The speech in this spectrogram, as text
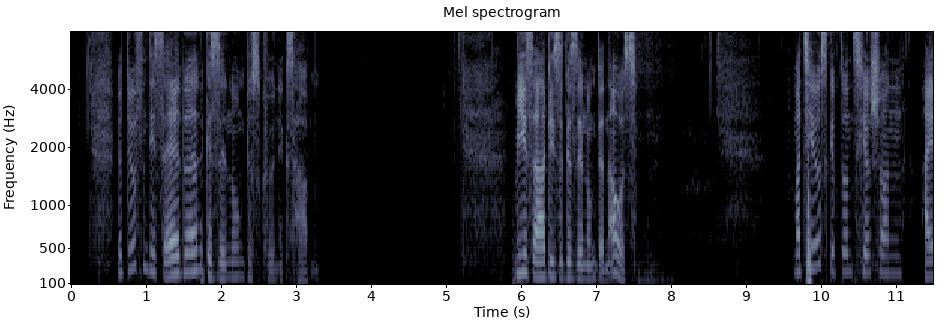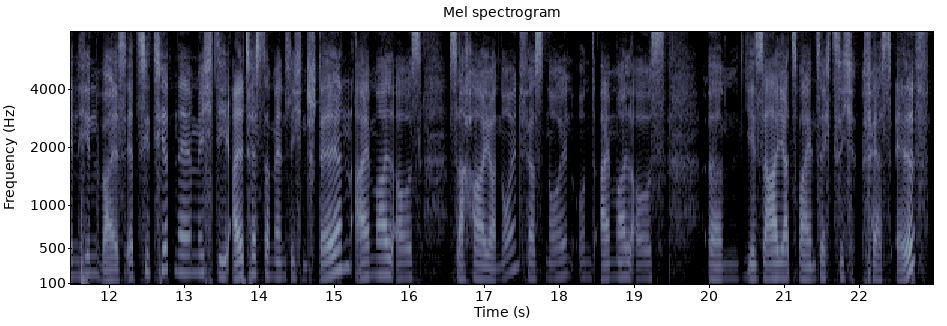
Wir dürfen dieselbe Gesinnung des Königs haben. Wie sah diese Gesinnung denn aus? Matthäus gibt uns hier schon einen Hinweis. Er zitiert nämlich die alttestamentlichen Stellen, einmal aus Sacharja 9, Vers 9 und einmal aus ähm, Jesaja 62, Vers 11.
